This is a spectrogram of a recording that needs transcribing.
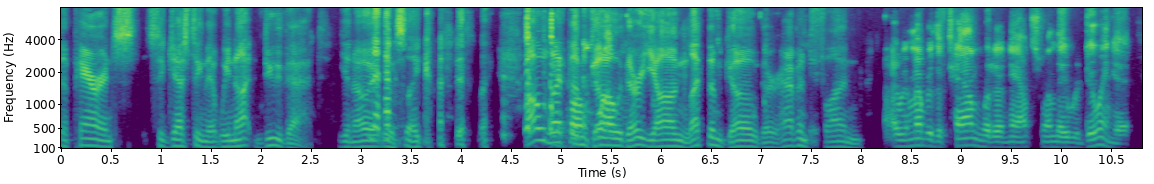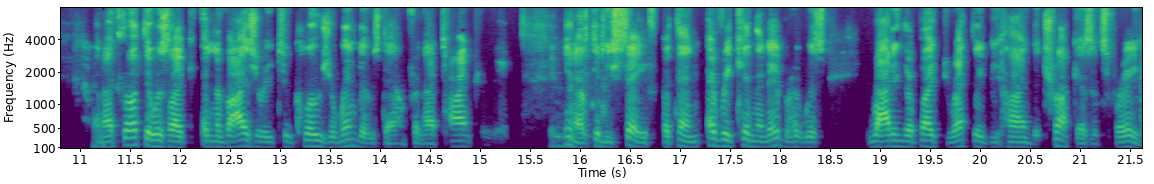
the parents suggesting that we not do that. You know, it was like, oh, let them go. They're young. Let them go. They're having fun. I remember the town would announce when they were doing it, and I thought there was like an advisory to close your windows down for that time period, you know, to be safe. But then every kid in the neighborhood was riding their bike directly behind the truck as it sprayed.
